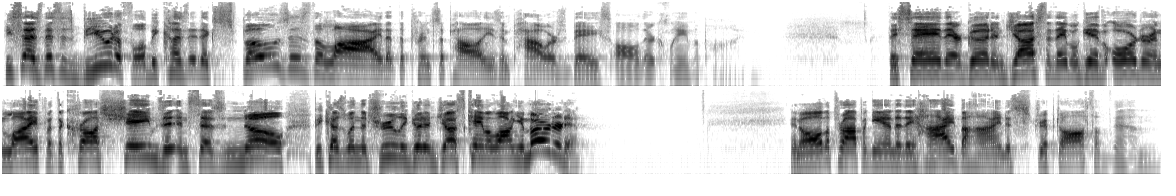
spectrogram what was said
He says this is beautiful because it exposes the lie that the principalities and powers base all their claim upon. They say they're good and just, that they will give order and life, but the cross shames it and says no, because when the truly good and just came along, you murdered him. And all the propaganda they hide behind is stripped off of them.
